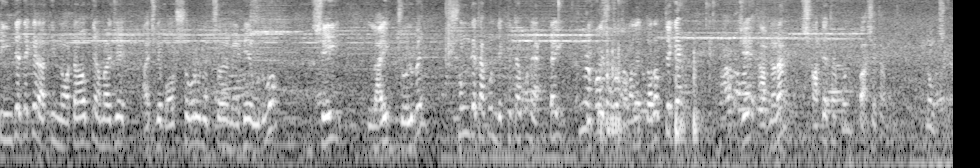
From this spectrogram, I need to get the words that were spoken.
তিনটে থেকে রাত্রি নটা অবধি আমরা যে আজকে বর্ষবরণ উৎসবে মেটে উঠবো, সেই লাইভ চলবে। সঙ্গে থাকুন দেখতে থাকুন একটাই আমাদের তরফ থেকে যে আপনারা সাথে থাকুন পাশে থাকুন। নমস্কার।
